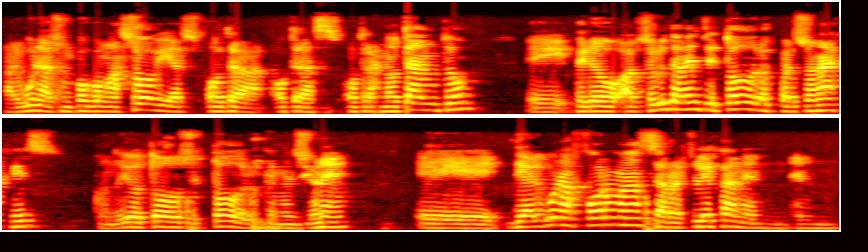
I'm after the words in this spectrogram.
algunas un poco más obvias, otra- otras, otras no tanto, eh, pero absolutamente todos los personajes, cuando digo todos, es todos los que mencioné, eh, de alguna forma se reflejan en,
